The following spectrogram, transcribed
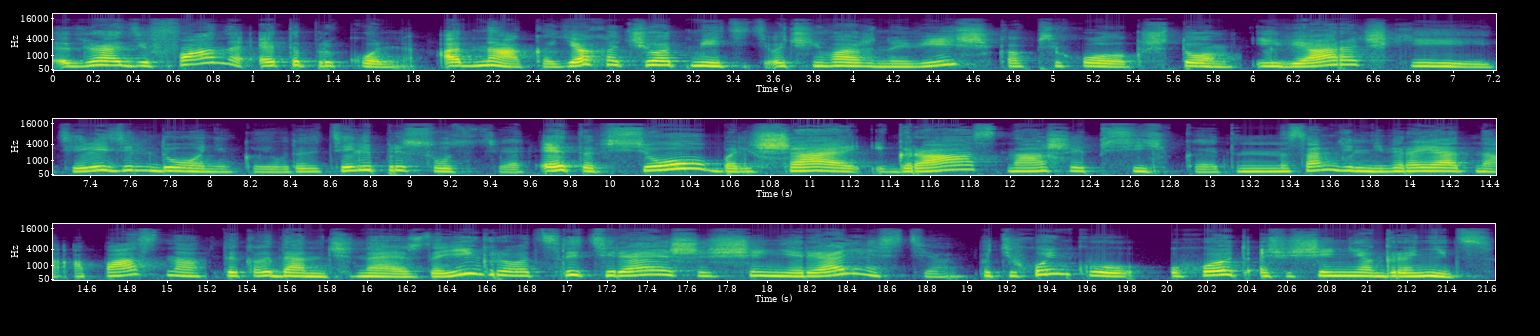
ради фана это прикольно. Однако я хочу отметить очень важную вещь, как психолог, что и VR-очки, и теледильдоника, и вот это телеприсутствие, это все большая игра с нашей психикой. Это на самом деле невероятно опасно. Ты когда начинаешь заигрываться, ты теряешь ощущение реальности, потихоньку уходит ощущение границ,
